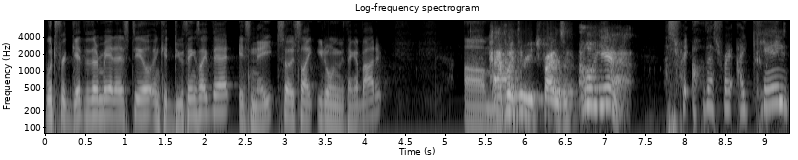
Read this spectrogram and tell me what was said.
would forget that they're made out of steel and could do things like that, it's Nate. So it's like you don't even think about it. Um, Halfway through each fight, it's like, oh yeah, that's right. Oh, that's right. I can,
